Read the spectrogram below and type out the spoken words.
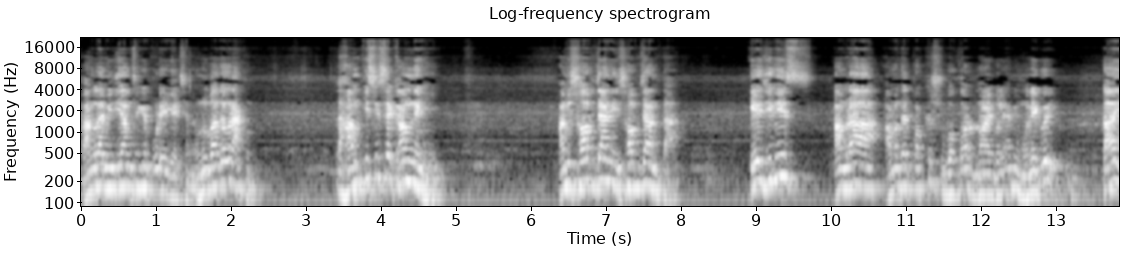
বাংলা মিডিয়াম থেকে পড়ে গেছেন। অনুবাদক রাখুন। হাম কিসি সে কাম নেই। আমি সব জানি, সব জানতা এ জিনিস আমরা আমাদের পক্ষে শুভকর নয় বলে আমি মনে করি। তাই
